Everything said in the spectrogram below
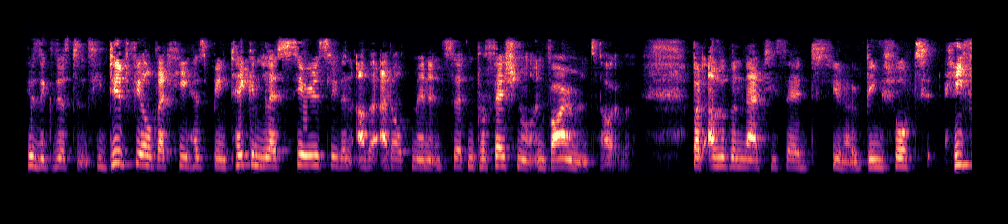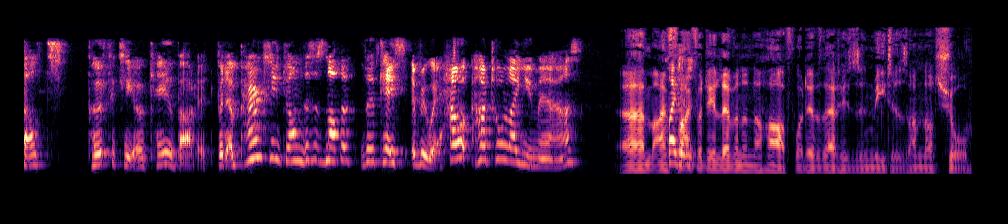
his existence. He did feel that he has been taken less seriously than other adult men in certain professional environments, however. But other than that, he said, you know, being short, he felt perfectly okay about it. But apparently, John, this is not the, the case everywhere. How, how tall are you, may I ask? Um, I'm Quite five a, foot eleven and a half, whatever that is in meters. I'm not sure.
